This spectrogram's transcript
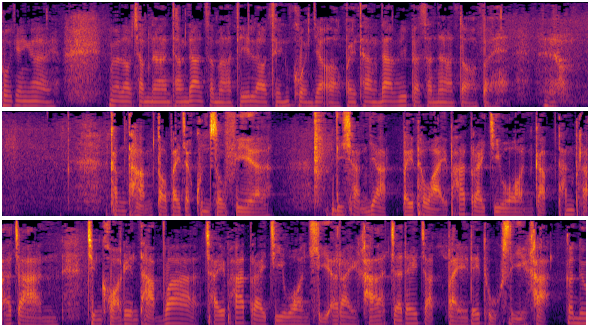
พูดง่าย ๆ เมื่อเราชำนาญทางด้านสมาธิเราถึงควรจะออกไปทางด้านวิปัสสนาต่อไปคำถามต่อไปจากคุณโซเฟีย ดิฉันอยากไปถวายผ้าไตรจีวรกับท่านพระอาจารย์ จึงขอเรียนถามว่าใช้ผ้าไตรจีวรสีอะไรคะ จะได้จัดไปได้ถูกสีค่ะ ก็ดู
